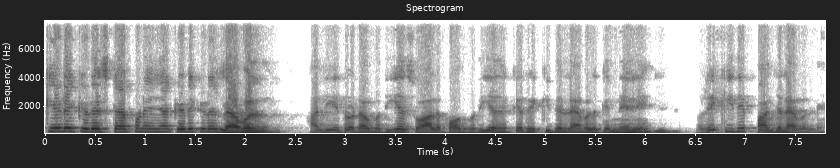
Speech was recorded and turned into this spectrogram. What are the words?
ਕਿਹੜੇ ਕਿਹੜੇ ਸਟੈਪ ਨੇ ਜਾਂ ਕਿਹੜੇ ਕਿਹੜੇ ਲੈਵਲ ਨੇ? ਹਾਂਜੀ ਇਹ ਤੁਹਾਡਾ ਵਧੀਆ ਸਵਾਲ ਹੈ ਬਹੁਤ ਵਧੀਆ ਹੈ ਕਿ ਰੇਕੀ ਦੇ ਲੈਵਲ ਕਿੰਨੇ ਨੇ? ਜੀ, ਰੇਕੀ ਦੇ 5 ਲੈਵਲ ਨੇ।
